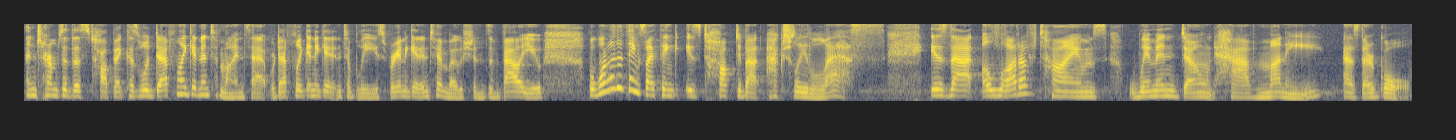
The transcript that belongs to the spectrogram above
in terms of this topic because we'll definitely get into mindset we're definitely going to get into beliefs we're going to get into emotions and value but one of the things i think is talked about actually less is that a lot of times women don't have money as their goal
